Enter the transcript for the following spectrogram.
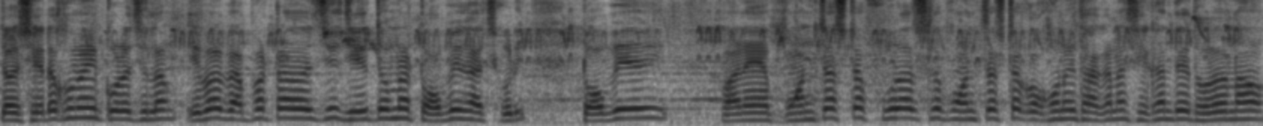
তো সেরকমই করেছিলাম। এবার ব্যাপারটা হয়েছে, যেহেতু আমরা টবে কাজ করি, টবে মানে পঞ্চাশটা ফুল আসলে পঞ্চাশটা কখনোই থাকে না। সেখান থেকে ধরে নাও,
